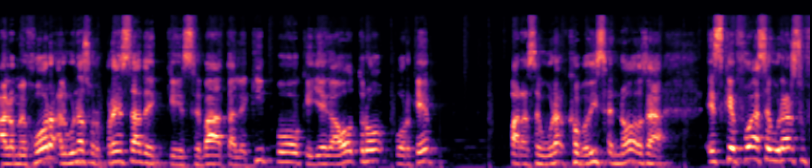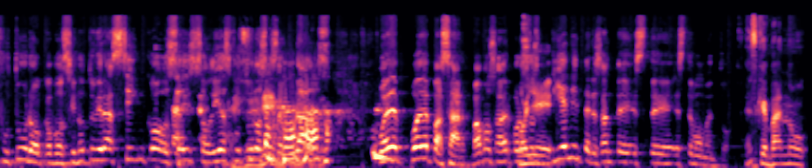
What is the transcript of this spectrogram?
a lo mejor alguna sorpresa de que se va a tal equipo, que llega otro, ¿por qué? Para asegurar, como dicen, ¿no? O sea, es que fue a asegurar su futuro, como si no tuviera cinco o seis o diez futuros asegurados. Puede, puede pasar, vamos a ver, por eso es bien interesante este, este momento. Es que Manu,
